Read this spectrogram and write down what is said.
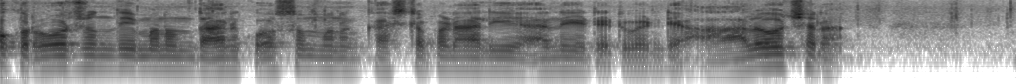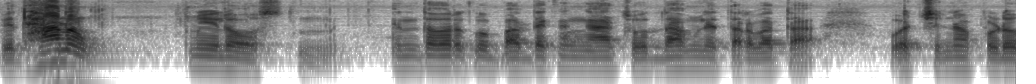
ఒక రోజు ఉంది మనం దానికోసం మనం కష్టపడాలి అనేటటువంటి ఆలోచన విధానం మీలో వస్తుంది. ఇంతవరకు బద్ధకంగా చూద్దాంలే తర్వాత వచ్చినప్పుడు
